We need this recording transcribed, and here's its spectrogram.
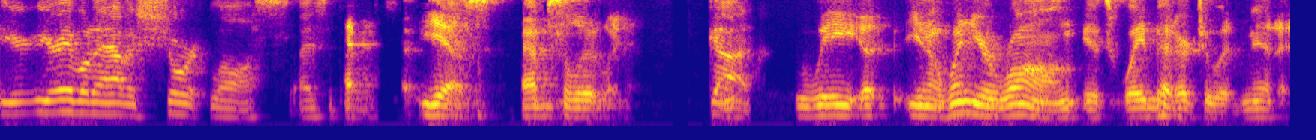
you're you're able to have a short loss, I suppose. Yes, absolutely. Got it. We, uh, you know, when you're wrong, it's way better to admit it.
